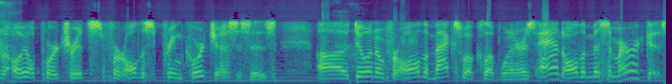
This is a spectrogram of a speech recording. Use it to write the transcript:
the oil portraits for all the Supreme Court justices, uh, doing them for all the Maxwell Club winners and all the Miss Americas.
